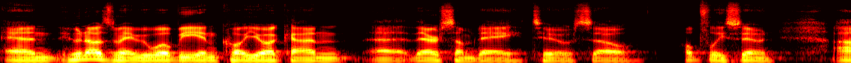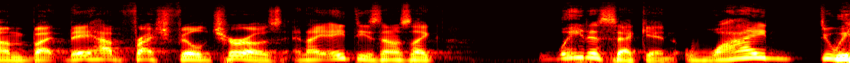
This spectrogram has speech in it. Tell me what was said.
and who knows? Maybe we'll be in Coyoacan uh, there someday too. So hopefully soon. Um, but they have fresh filled churros, and I ate these, and I was like, wait a second, why do we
